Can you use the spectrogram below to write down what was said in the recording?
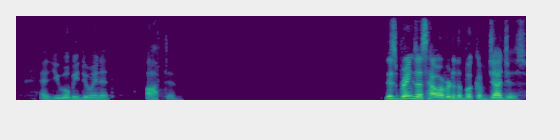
and you will be doing it often. This brings us, however, to the book of Judges.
